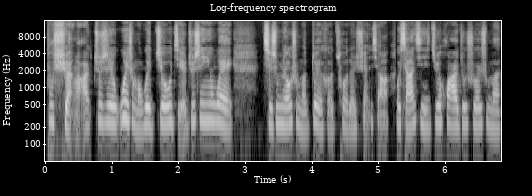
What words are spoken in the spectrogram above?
不选啊！就是为什么会纠结，就是因为。其实没有什么对和错的选项。我想起一句话，就说什么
